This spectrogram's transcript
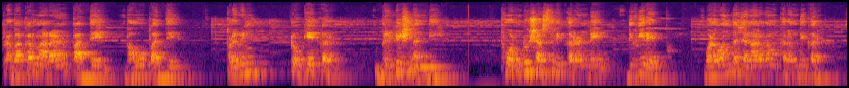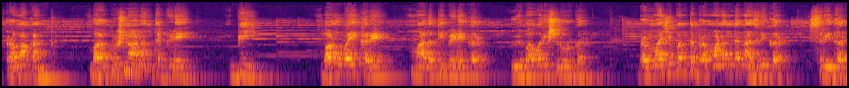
प्रभाकर नारायण पाध्ये भाऊ पाध्ये प्रवीण टोकेकर ब्रिटिश नंदी फोंडू शास्त्री करंडे दिवीरेप बळवंत जनार्दन करंदीकर रमाकांत बाळकृष्ण अनंत भिडे बी बाळूबाई खरे मालती बेडेकर विभावरी शिरूरकर ब्रह्माजीपंत ब्रह्मानंद नाजरीकर श्रीधर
